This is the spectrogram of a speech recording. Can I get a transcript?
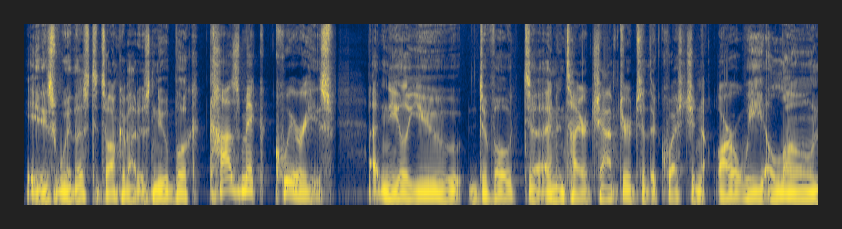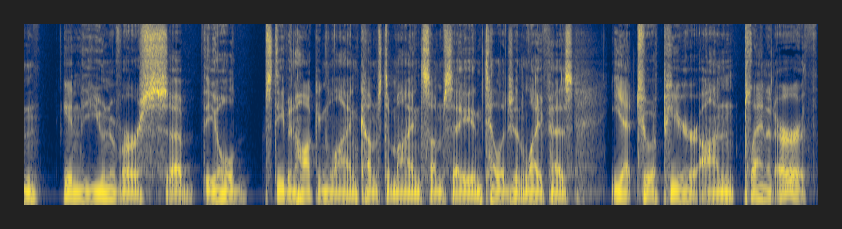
is with us to talk about his new book, Cosmic Queries. Uh, Neil, you devote uh, an entire chapter to the question Are we alone in the universe? Uh, the old Stephen Hawking line comes to mind. Some say intelligent life has yet to appear on planet Earth.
